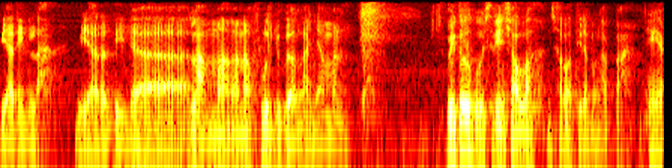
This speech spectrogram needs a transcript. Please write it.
Biarinlah biar tidak lama karena flu juga nggak nyaman. Itu Bu Sri insya Allah, insya Allah tidak mengapa. Iya.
